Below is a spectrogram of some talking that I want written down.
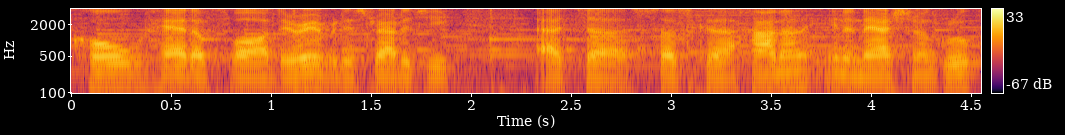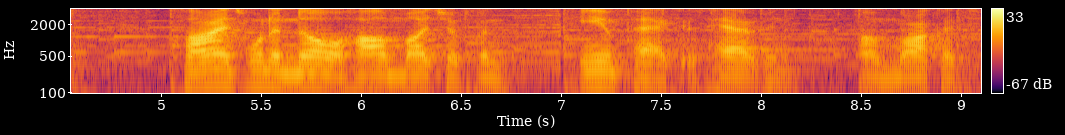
co-head of uh, derivative strategy at uh, Susquehanna International Group. Clients want to know how much of an impact is having on market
